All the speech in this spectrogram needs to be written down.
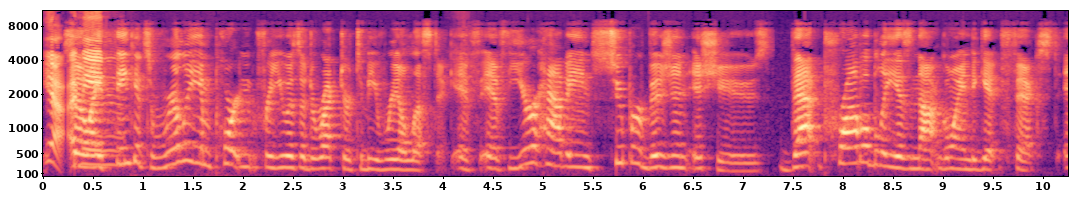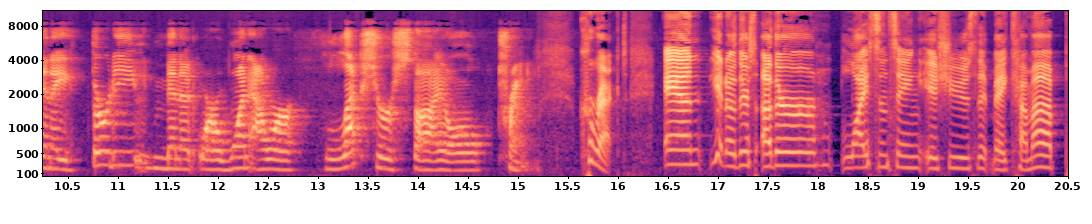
yeah, So I, I think it's really important for you as a director to be realistic. If if you're having supervision issues, that probably is not going to get fixed in a 30 minute or a 1 hour lecture style training. Correct. And you know, there's other licensing issues that may come up.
